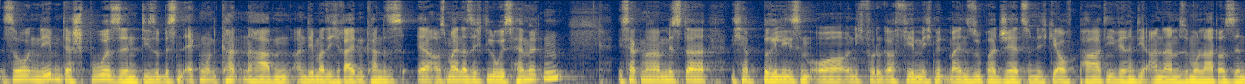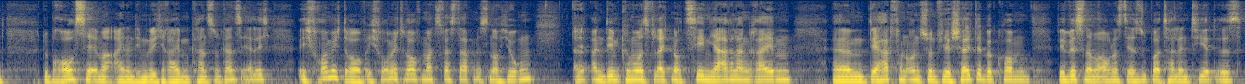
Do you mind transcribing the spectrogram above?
so neben der Spur sind, die so ein bisschen Ecken und Kanten haben, an denen man sich reiben kann. Das ist eher aus meiner Sicht Lewis Hamilton ich sag mal, Mister, ich habe Brillis im Ohr und ich fotografiere mich mit meinen Superjets und ich gehe auf Party, während die anderen im Simulator sind. Du brauchst ja immer einen, an dem du dich reiben kannst. Und ganz ehrlich, ich freue mich drauf. Ich freue mich drauf. Max Verstappen ist noch jung. An dem können wir uns vielleicht noch zehn Jahre lang reiben. Ähm, der hat von uns schon viel Schelte bekommen. Wir wissen aber auch, dass der super talentiert ist.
